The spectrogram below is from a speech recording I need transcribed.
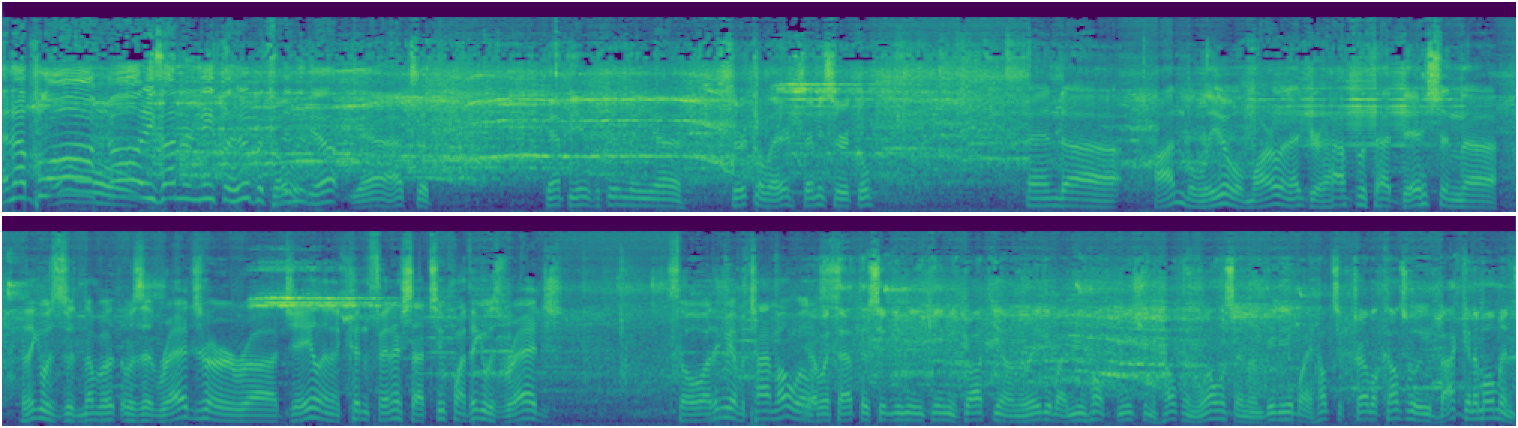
And a block. Oh, Oh. he's underneath the hoop. It's the, yep. Yeah, that's a can't be within the uh, circle there, semicircle. And uh, unbelievable, Marlon Edgar Apps with that dish, and uh, I think it was the number was it Reg or uh, Jalen that couldn't finish that two point. I think it was Reg. So I think we have a timeout. Willis. Yeah, with that, this intermediate game is brought to you on the radio by Nuxalk Nation Health and Wellness and on video by Health Heiltsuk Tribal Council. We'll be back in a moment.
